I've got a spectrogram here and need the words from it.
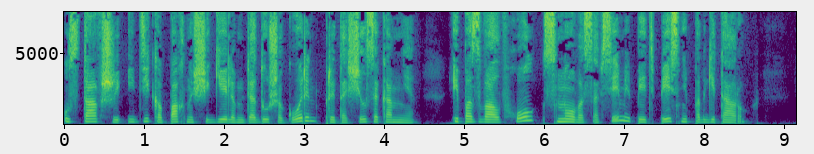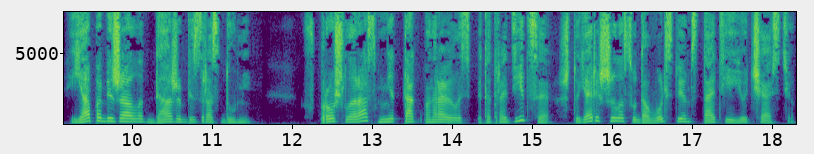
Уставший и дико пахнущий гелем для душа Горин притащился ко мне и позвал в холл снова со всеми петь песни под гитару. Я побежала даже без раздумий. В прошлый раз мне так понравилась эта традиция, что я решила с удовольствием стать ее частью.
